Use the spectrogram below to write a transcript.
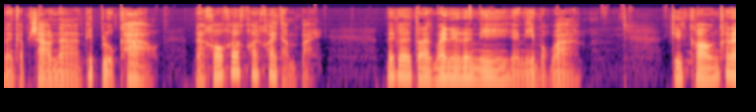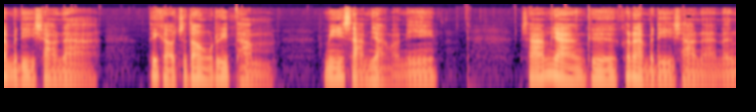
นะกับชาวนาที่ปลูกข้าวนะเขาก็ค่อย ๆทำไปได้เคยตรัสไว้ในเรื่องนี้อย่างนี้บอกว่า กิจของข้าราชบดีชาวนา ที่เขาจะต้องรีบทำมี 3 อย่างเหล่านี้ 3 อย่างคือขราบดีชาวนานั้น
